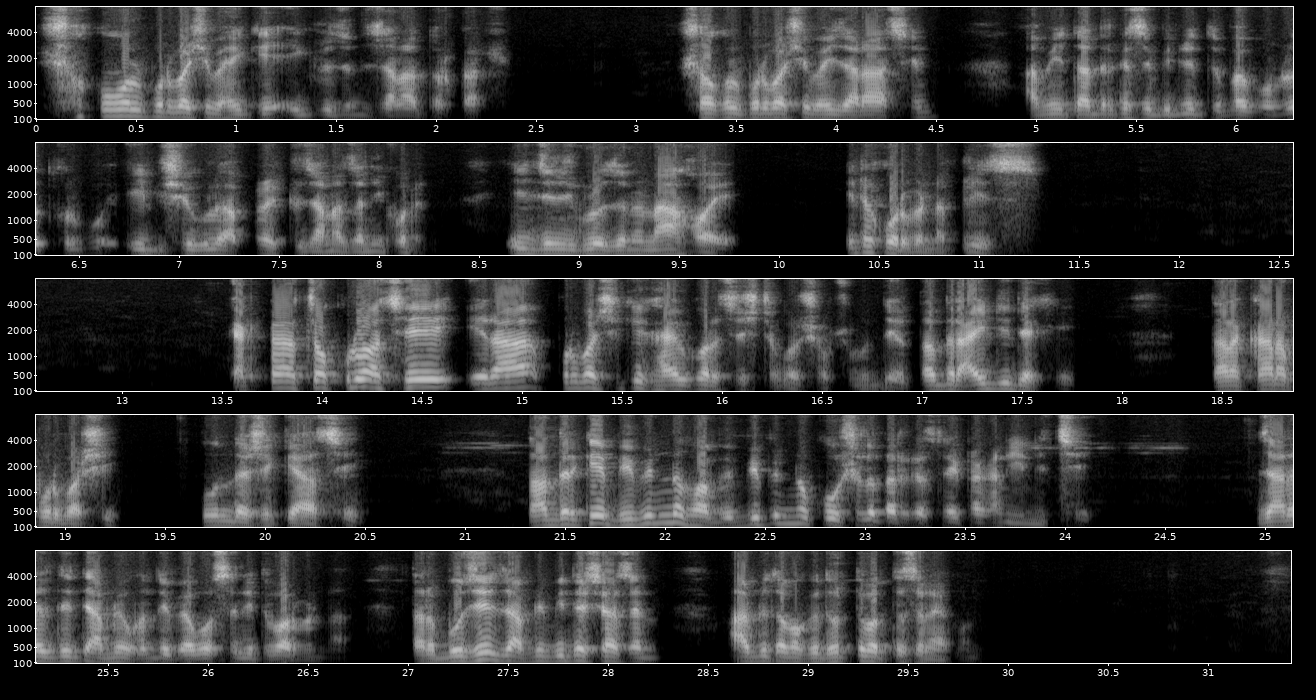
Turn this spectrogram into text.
সকল প্রবাসী ভাইকে এইগুলোর জন্য জানা দরকার। সকল প্রবাসী ভাই যারা আছেন, আমি তাদের কাছে বিনীতভাবে অনুরোধ করব, এই বিষয়গুলো আপনারা একটু জানাজানি করেন। এই জিনিসগুলো যেন না হয়, এটা করবেন না, প্লিজ। একটা চক্র আছে, এরা প্রবাসীকে ঘায়ল করার চেষ্টা করে সবসময়। তাদের আইডি দেখে, তারা কারা প্রবাসী, কোন দেশে কে আছে। তাদেরকে বিভিন্ন ভাবে বিভিন্ন কৌশলে তার কাছ থেকে টাকা নিয়ে নিচ্ছে। জানেন দিতে আপনি ওখান থেকে ব্যবস্থা নিতে পারবেন না, তারা বোঝে যে আপনি বিদেশে আছেন আপনি তো আমাকে ধরতে পারতেছেন এখন।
